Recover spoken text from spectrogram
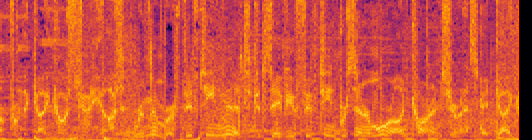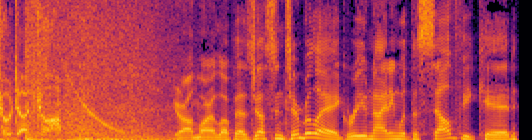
up from the Geico Studios. Remember, 15 minutes could save you 15% or more on car insurance at geico.com. You're on Mario Lopez. Justin Timberlake reuniting with the selfie kid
